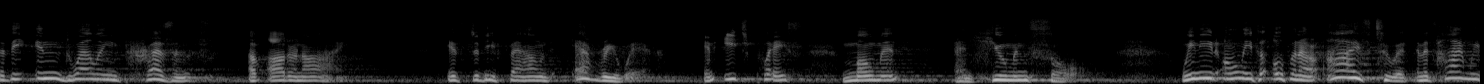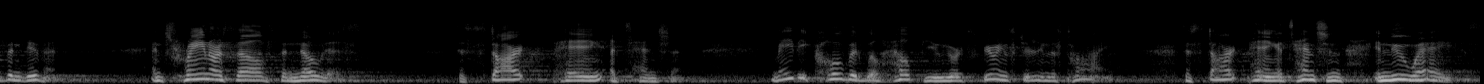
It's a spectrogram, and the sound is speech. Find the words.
that the indwelling presence of Adonai is to be found everywhere, in each place, moment, and human soul. We need only to open our eyes to it in the time we've been given and train ourselves to notice, to start paying attention. Maybe COVID will help you, your experience during this time, to start paying attention in new ways.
